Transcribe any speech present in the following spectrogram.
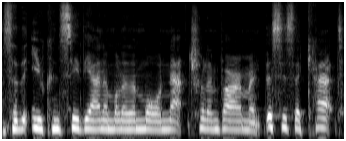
so that you can see the animal in a more natural environment. This is a cat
